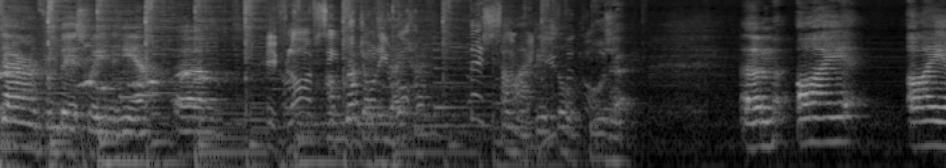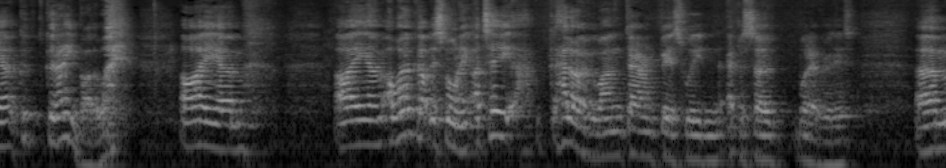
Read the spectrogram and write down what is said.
Darren from Beer Sweden here. Um, If life seems jolly rotten, there's I'm something happy you at all. forgot. What was that? Um, I, I, uh, good, good aim by the way. I, um, I, um, I woke up this morning. I tell you, hello everyone, Darren Beer Sweden, episode whatever it is. Um,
